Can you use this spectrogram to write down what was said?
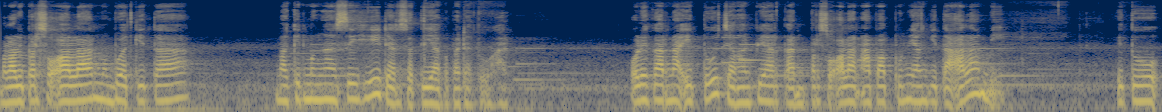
Melalui persoalan membuat kita makin mengasihi dan setia kepada Tuhan. Oleh karena itu, jangan biarkan persoalan apa pun yang kita alami itu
